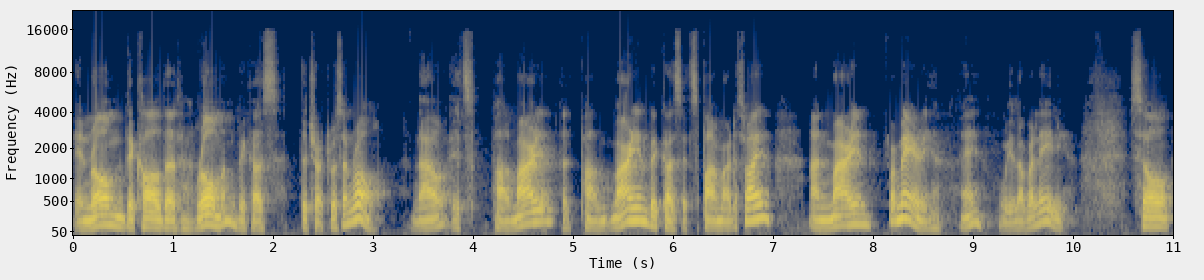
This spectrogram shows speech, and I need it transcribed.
In Rome, they called it Roman because the church was in Rome. Now it's Palmarian, uh, Palmarian because it's Palmar de Troya, and Marian for Mary, eh? We love Our Lady. So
